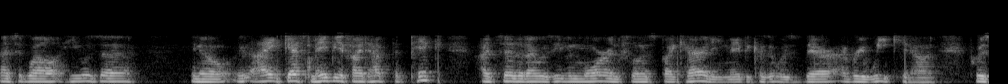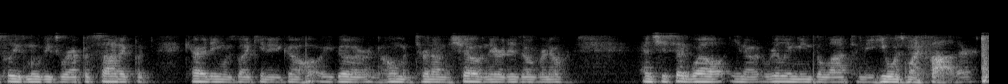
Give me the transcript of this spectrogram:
And I said, "Well, he was a, you know, I guess maybe if I'd have to pick." I'd say that I was even more influenced by Carradine, maybe because it was there every week. You know, Bruce Lee's movies were episodic, but Carradine was like, you know, you go you go home and turn on the show, and there it is over and over. And she said, well, you know, it really means a lot to me. He was my father. Uh,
